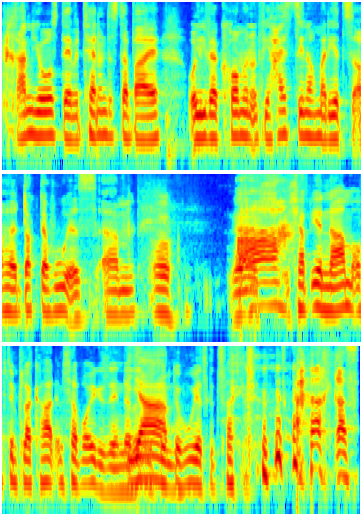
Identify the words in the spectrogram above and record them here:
grandios. David Tennant ist dabei, Olivia Colman und wie heißt sie nochmal, die jetzt äh, Doctor Who ist? Ähm, Oh. Ja, Ich, ich habe ihren Namen auf dem Plakat im Savoy gesehen. Da wird Ja. Dr. Who jetzt gezeigt. Ach, krass.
